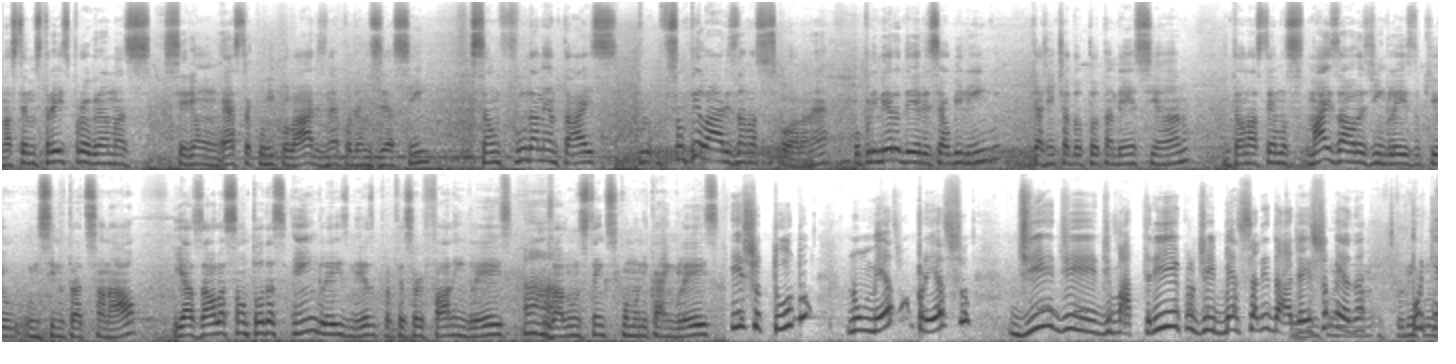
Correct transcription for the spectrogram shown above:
Nós temos três programas que seriam extracurriculares, né, podemos dizer assim, que são fundamentais, são pilares da nossa escola. Né? O primeiro deles é o bilíngue, que a gente adotou também esse ano. Então nós temos mais aulas de inglês do que o, o ensino tradicional e as aulas são todas em inglês mesmo. O professor fala inglês, Aham. os alunos têm que se comunicar em inglês. Isso tudo no mesmo preço de, de, de matrícula, de mensalidade. Tudo é isso mesmo, né? Porque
